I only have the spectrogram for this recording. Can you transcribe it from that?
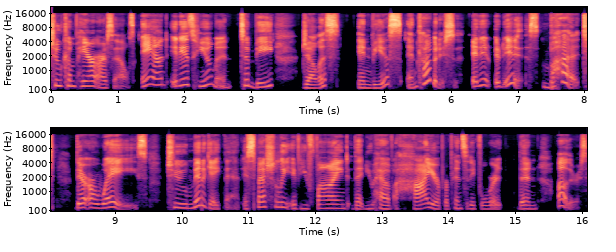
to compare ourselves, and it is human to be jealous, envious, and covetous. It, it, it is. But there are ways to mitigate that, especially if you find that you have a higher propensity for it than others.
